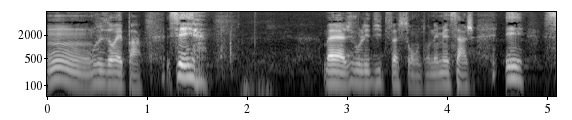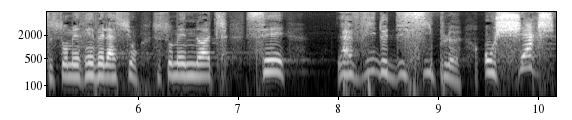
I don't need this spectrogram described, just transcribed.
Hum, vous n'aurez pas. C'est Mais je vous l'ai dit de toute façon dans les messages. Et ce sont mes révélations, ce sont mes notes. C'est la vie de disciple. On cherche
